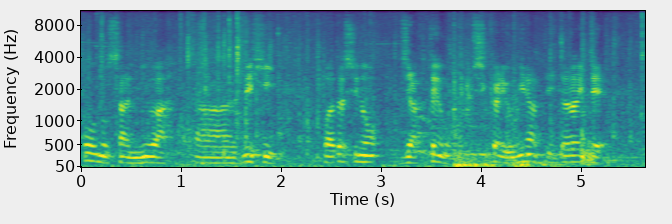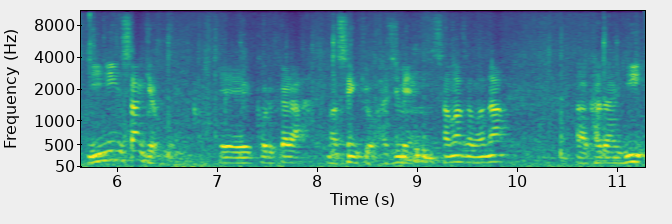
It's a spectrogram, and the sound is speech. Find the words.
河野さんにはぜひ私の弱点をしっかり補っていただいて二人三脚でこれから選挙をはじめさまざまな課題に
